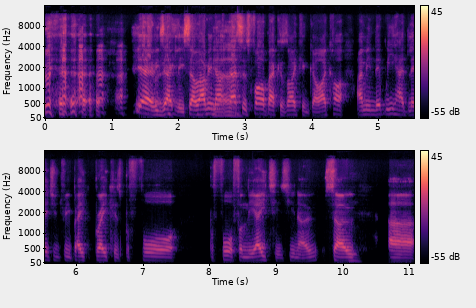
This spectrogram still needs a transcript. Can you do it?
yeah, exactly. So I mean, yeah. that's as far back as I can go. I can't. I mean, that we had legendary breakers before, before from the eighties. You know, so. Mm. Uh,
